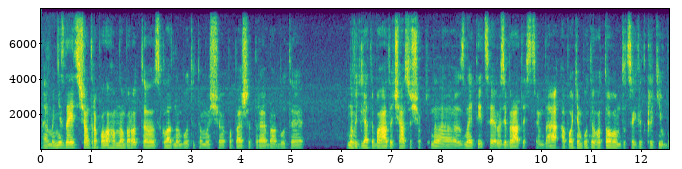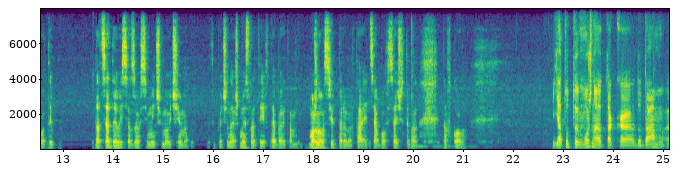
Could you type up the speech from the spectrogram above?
да. Мені здається, що антропологам наоборот е, складно бути, тому що, по-перше, треба бути. Ну, виділяти багато часу, щоб на, знайти це і розібратися з цим, да? а потім бути готовим до цих відкриттів, бо ти на це дивишся зовсім іншими очима. Ти починаєш мислити, і в тебе там можливо світ перевертається або все, що тебе навколо. Я тут можна так е, додам е,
